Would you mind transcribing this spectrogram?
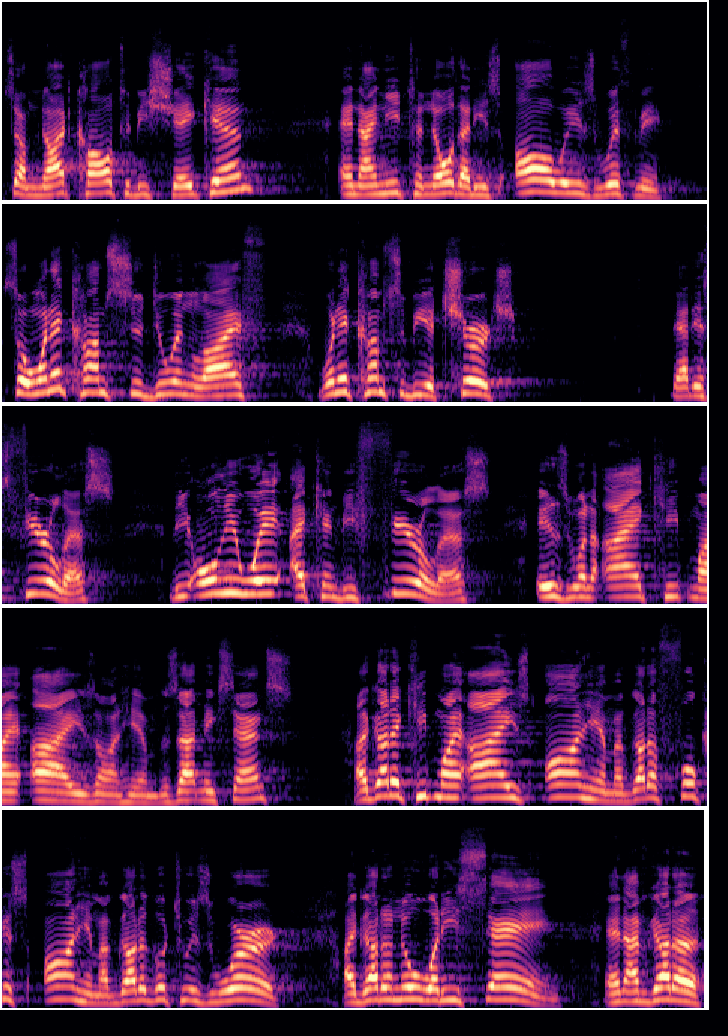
So I'm not called to be shaken, and I need to know that he's always with me. So when it comes to doing life, when it comes to be a church that is fearless, the only way I can be fearless is when I keep my eyes on him. Does that make sense? I got to keep my eyes on him. I've got to focus on him. I've got to go to his word. I got to know what he's saying. And I've got to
